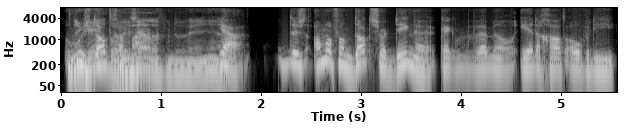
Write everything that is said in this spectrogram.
hoe De is Game dat Boy gemaakt? zelf bedoel je, ja. Ja, dus allemaal van dat soort dingen. Kijk, we hebben al eerder gehad over die,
